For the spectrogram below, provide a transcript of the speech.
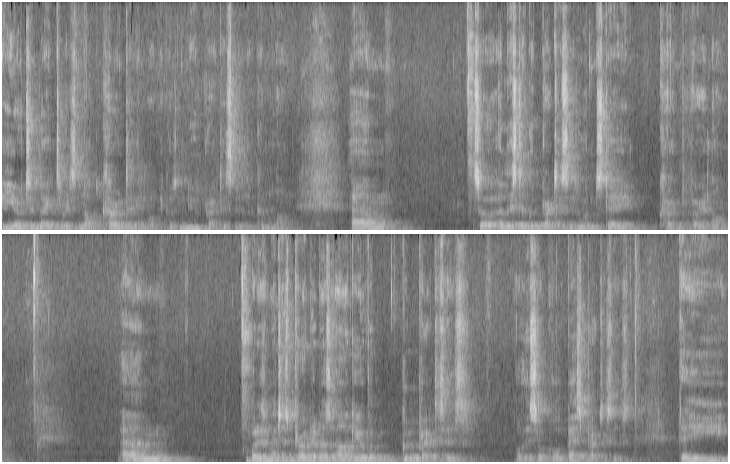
a year or two later, it's not current anymore because new practices have come along. Um, so a list of good practices wouldn't stay current for very long. Um, but as much as programmers argue over good practices, or the so-called best practices, they,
